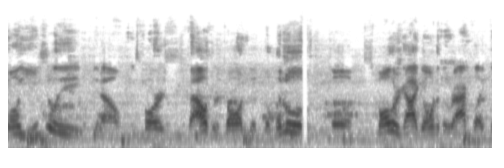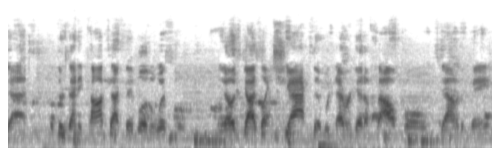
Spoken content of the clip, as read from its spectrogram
well, usually, you know, as far as fouls are called, the, the little, the smaller guy going to the rack like that, if there's any contact, they blow the whistle. You know, it's guys like Shaq that would never get a foul call down to the paint.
